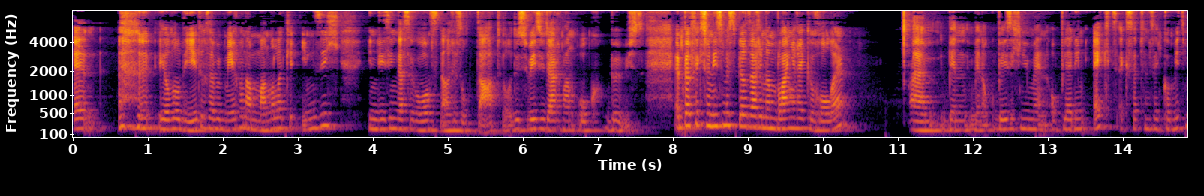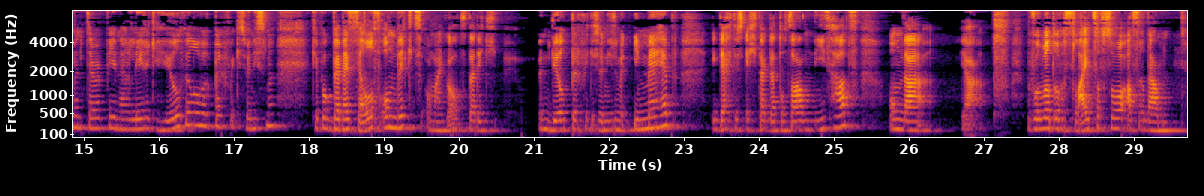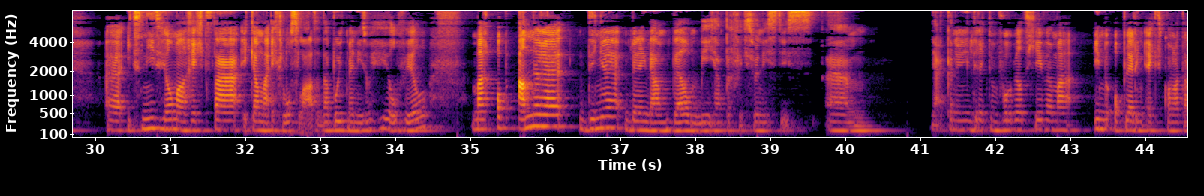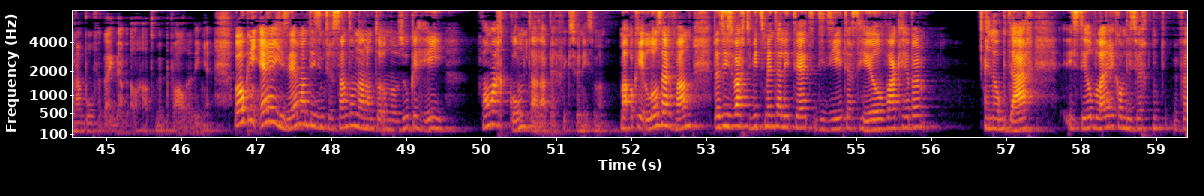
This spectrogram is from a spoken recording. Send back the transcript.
En heel veel diëters hebben meer van dat mannelijke in zich. In die zin dat ze gewoon snel resultaat willen. Dus wees u daarvan ook bewust. En perfectionisme speelt daarin een belangrijke rol. Hè? Um, ik, ben, ben ook bezig nu met een opleiding ACT, Acceptance and Commitment Therapy. En daar leer ik heel veel over perfectionisme. Ik heb ook bij mijzelf ontdekt, oh my god, dat ik een deel perfectionisme in mij heb. Ik dacht dus echt dat ik dat totaal niet had. Omdat, ja, bijvoorbeeld over slides of zo, als er dan uh, iets niet helemaal recht staat, ik kan dat echt loslaten. Dat boeit mij niet zo heel veel. Maar op andere dingen ben ik dan wel mega perfectionistisch. Um, ja, ik kan u niet direct een voorbeeld geven, maar in de opleiding echt kwam dat dan naar boven dat ik dat wel had met bepaalde dingen. Wat ook niet erg is, hè, want het is interessant om dan te onderzoeken, hey, van komt dat, dat perfectionisme? Maar oké, los daarvan, dat is die zwart-wit mentaliteit die diëters heel vaak hebben. En ook daar is het heel belangrijk om die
